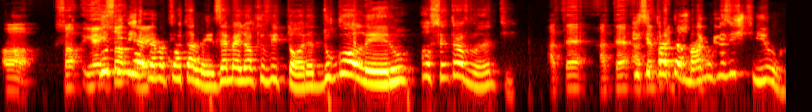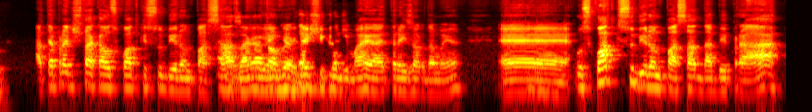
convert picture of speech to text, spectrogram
Ó, só, e aí, o time só... reserva de Fortaleza é melhor que o Vitória, do goleiro ao centroavante. Até, até, Esse até patamar nunca existiu até para destacar os quatro que subiram ano passado, ah, né? ainda está esticando demais, é três horas da manhã. É, os quatro que subiram ano passado da B para A,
